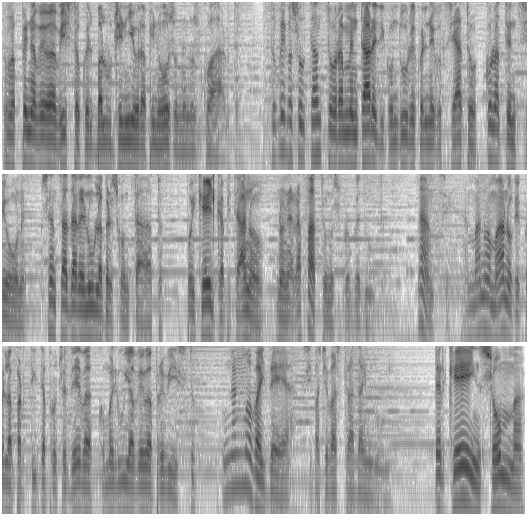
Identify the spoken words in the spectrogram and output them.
non appena aveva visto quel baluginio rapinoso nello sguardo. Doveva soltanto rammentare di condurre quel negoziato con attenzione, senza dare nulla per scontato, poiché il capitano non era affatto uno sprovveduto. Anzi, a mano a mano che quella partita procedeva come lui aveva previsto, una nuova idea si faceva strada in lui. Perché, insomma,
